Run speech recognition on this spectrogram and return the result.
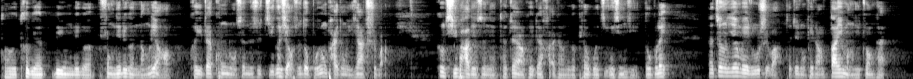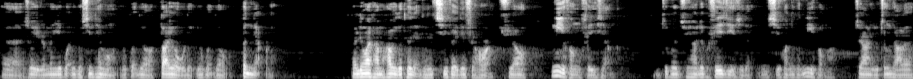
它会特别利用这个风的这个能量哈，可以在空中甚至是几个小时都不用拍动一下翅膀。更奇葩的是呢，它这样可以在海上这个漂泊几个星期都不累。那正因为如此吧，它这种非常呆萌的状态，呃，所以人们也管这个信天翁，有管叫大鸥的，有管叫笨鸟的。那另外，它们还有一个特点，就是起飞的时候啊，需要逆风飞翔，这个就像这个飞机似的，你喜欢这个逆风啊，这样就增加了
